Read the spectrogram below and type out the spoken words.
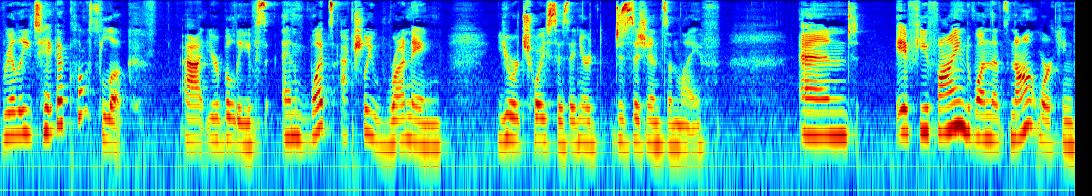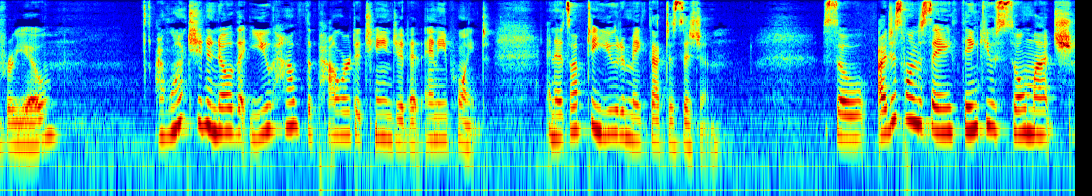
really take a close look at your beliefs and what's actually running your choices and your decisions in life. And if you find one that's not working for you, I want you to know that you have the power to change it at any point, and it's up to you to make that decision. So, I just want to say thank you so much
